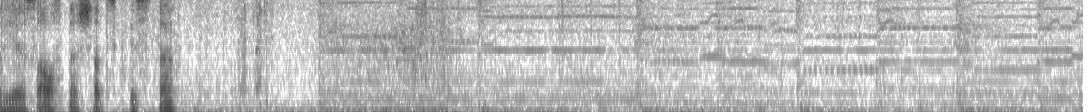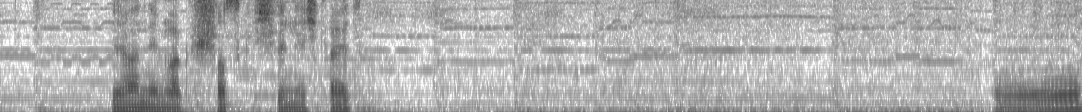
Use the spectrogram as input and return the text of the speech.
Oh, hier ist auch eine Schatzkiste. Ja, nehmen wir Geschossgeschwindigkeit. Oh.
